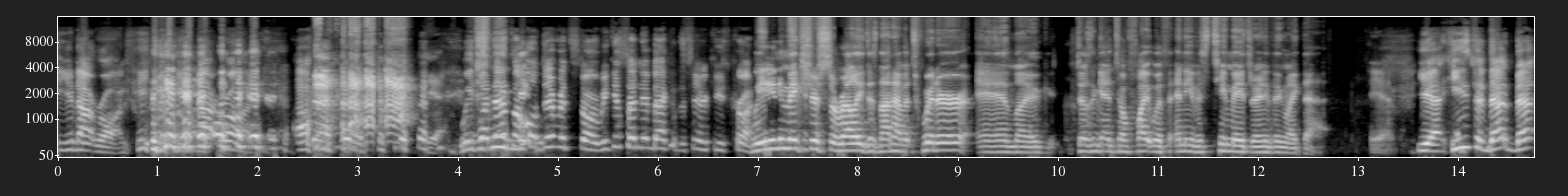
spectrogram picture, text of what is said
you're not wrong. you're not wrong. Uh, Yeah. We but just that's a whole different story. We can send him back to the Syracuse Crunch. we need to make sure Cirelli does not have a Twitter and like doesn't get into a fight with any of his teammates or anything like that. Yeah. yeah, he's that that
